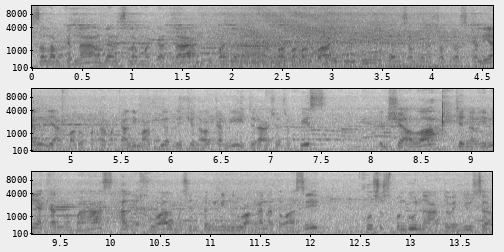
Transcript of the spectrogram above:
Salam kenal dan selamat datang kepada bapak-bapak, ibu-ibu, dan saudara-saudara sekalian yang baru pertama kali mampir di channel kami Hijrah Aceh Service. Insya Allah channel ini akan membahas hal ikhwal mesin pendingin ruangan atau AC khusus pengguna atau end user.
